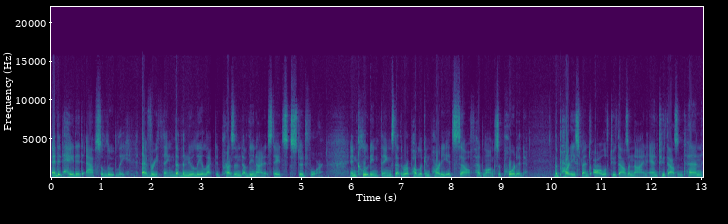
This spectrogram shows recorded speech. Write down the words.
And it hated absolutely everything that the newly elected President of the United States stood for, including things that the Republican Party itself had long supported. The party spent all of 2009 and 2010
